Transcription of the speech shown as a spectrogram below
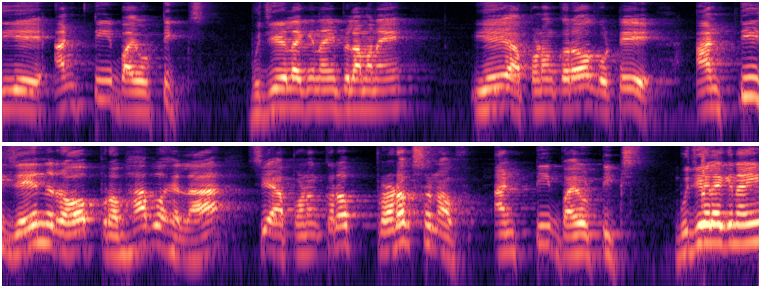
ଦିଏ ଆଣ୍ଟିବାୟୋଟିକ୍ସ ବୁଝିହେଲା କି ନାହିଁ ପିଲାମାନେ ଇଏ ଆପଣଙ୍କର ଗୋଟେ ଆଣ୍ଟିଜେନ୍ର ପ୍ରଭାବ ହେଲା ସେ ଆପଣଙ୍କର ପ୍ରଡକ୍ସନ୍ ଅଫ୍ ଆଣ୍ଟିବାୟୋଟିକ୍ସ ବୁଝିହେଲା କି ନାହିଁ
